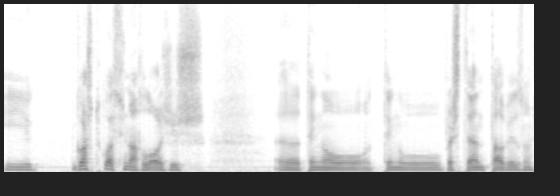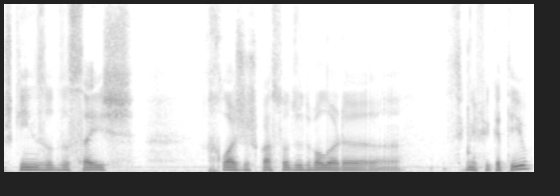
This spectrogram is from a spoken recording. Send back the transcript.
E gosto de colecionar relógios, uh, tenho, tenho bastante, talvez uns 15 ou 16 relógios quase todos de valor uh, significativo,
